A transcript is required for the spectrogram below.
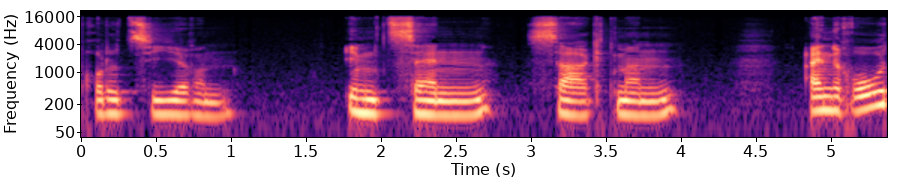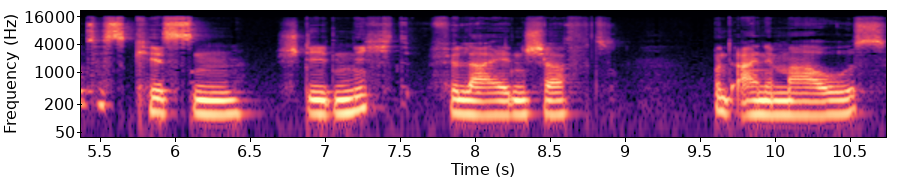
produzieren. Im Zen sagt man, ein rotes Kissen steht nicht für Leidenschaft und eine Maus,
